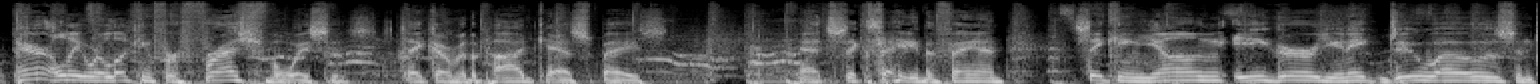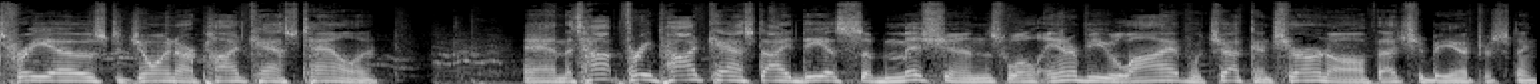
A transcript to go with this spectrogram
Apparently, we're looking for fresh voices to take over the podcast space at 680 The Fan, seeking young, eager, unique duos and trios to join our podcast talent. And the top three podcast idea submissions will interview live with Chuck and Chernoff. That should be interesting.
